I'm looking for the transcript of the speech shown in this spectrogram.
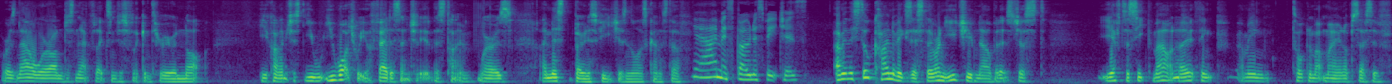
whereas now we're on just Netflix and just flicking through and not. You kind of just you you watch what you're fed essentially at this time. Whereas I missed bonus features and all this kind of stuff. Yeah, I miss bonus features. I mean, they still kind of exist. They're on YouTube now, but it's just you have to seek them out. And I don't think. I mean, talking about my own obsessive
